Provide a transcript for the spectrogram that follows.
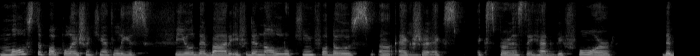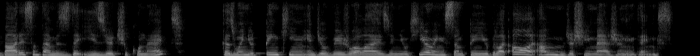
most the population can at least feel the body if they're not looking for those uh, extra ex- experience they had before. The body sometimes is the easier to connect because when you're thinking and you're visualizing, you're hearing something, you'll be like, "Oh, I'm just imagining things."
